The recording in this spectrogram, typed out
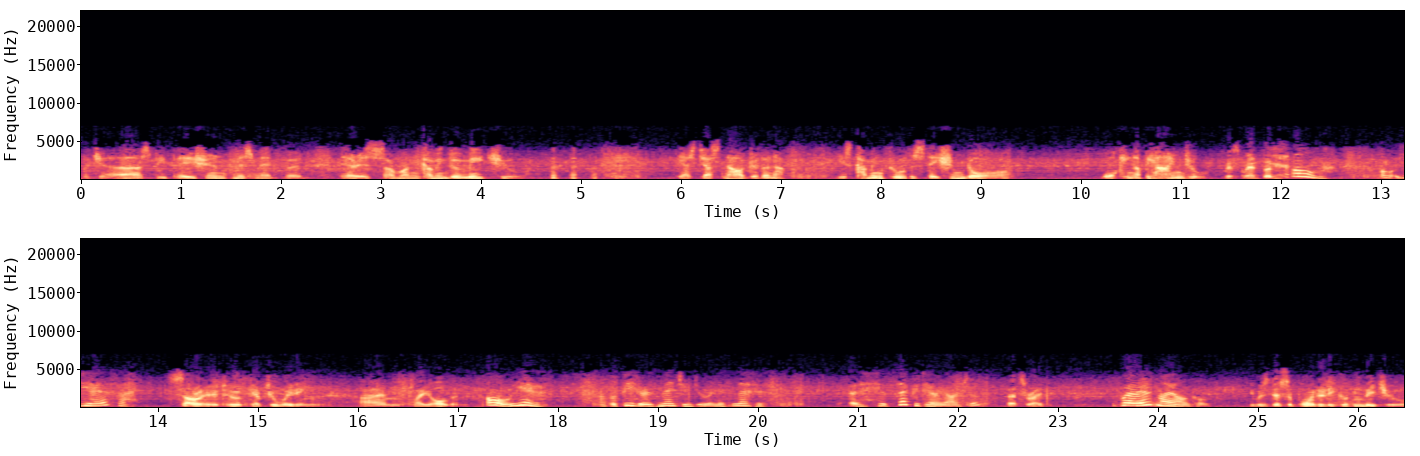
But just be patient, Miss Medford. There is someone coming to meet you. he has just now driven up. He's coming through the station door, walking up behind you. Miss Medford? Oh, oh, yes, I. Sorry to have kept you waiting. I'm Clay Alden. Oh, yes. Uncle Peter has mentioned you in his letters. Uh, his secretary, aren't you? That's right. Where is my uncle? He was disappointed he couldn't meet you.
